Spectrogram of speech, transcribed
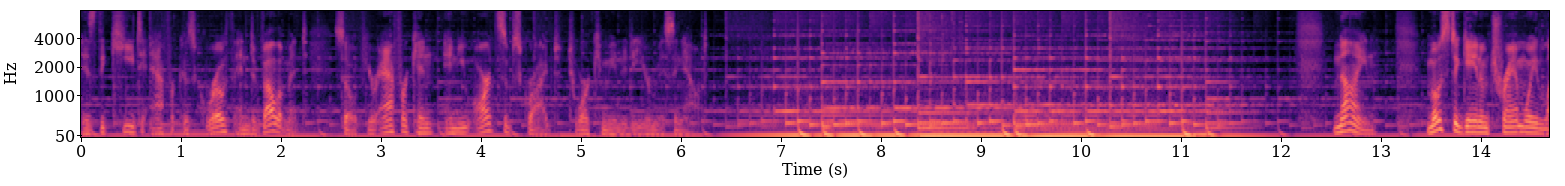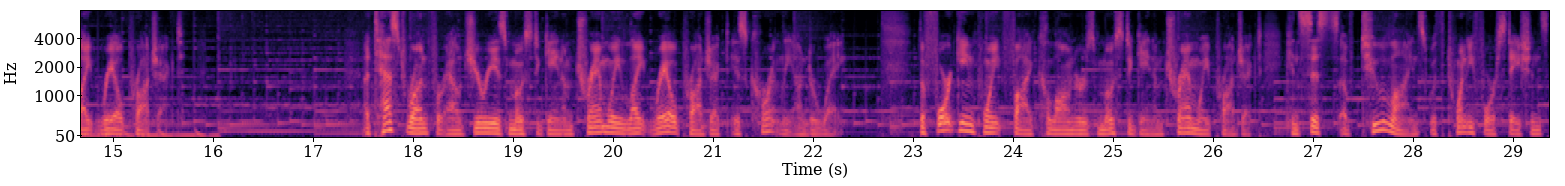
is the key to Africa's growth and development. So if you're African and you aren't subscribed to our community, you're missing out. Nine, Mostaganem Tramway Light Rail Project. A test run for Algeria's Mostaganem Tramway Light Rail Project is currently underway. The 14.5 kilometers Mostaganem Tramway project consists of two lines with 24 stations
